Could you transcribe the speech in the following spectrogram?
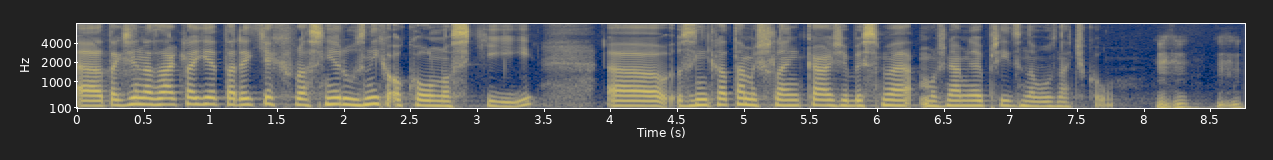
takže na základě tady těch vlastně různých okolností uh, vznikla ta myšlenka, že bychom možná měli přijít s novou značkou. Mm-hmm.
